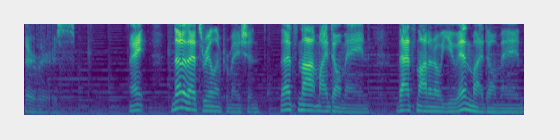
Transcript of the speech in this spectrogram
servers. Right? None of that's real information. That's not my domain. That's not an OU in my domain.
